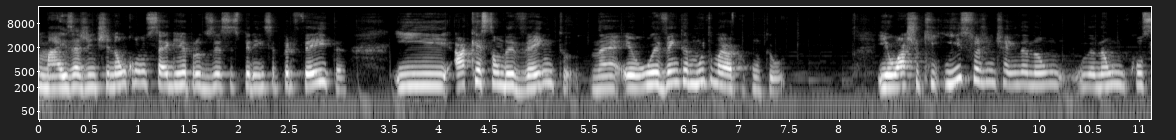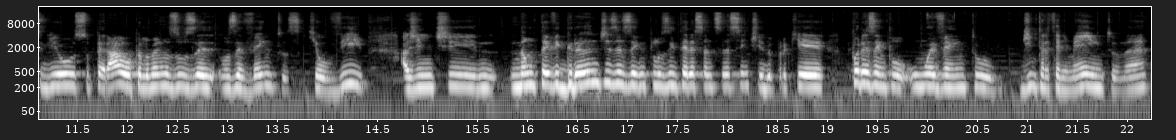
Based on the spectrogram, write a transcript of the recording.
Mas a gente não consegue reproduzir essa experiência perfeita. E a questão do evento, né? Eu, o evento é muito maior que o conteúdo. E eu acho que isso a gente ainda não, não conseguiu superar, ou pelo menos os, os eventos que eu vi, a gente não teve grandes exemplos interessantes nesse sentido. Porque, por exemplo, um evento de entretenimento, né?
